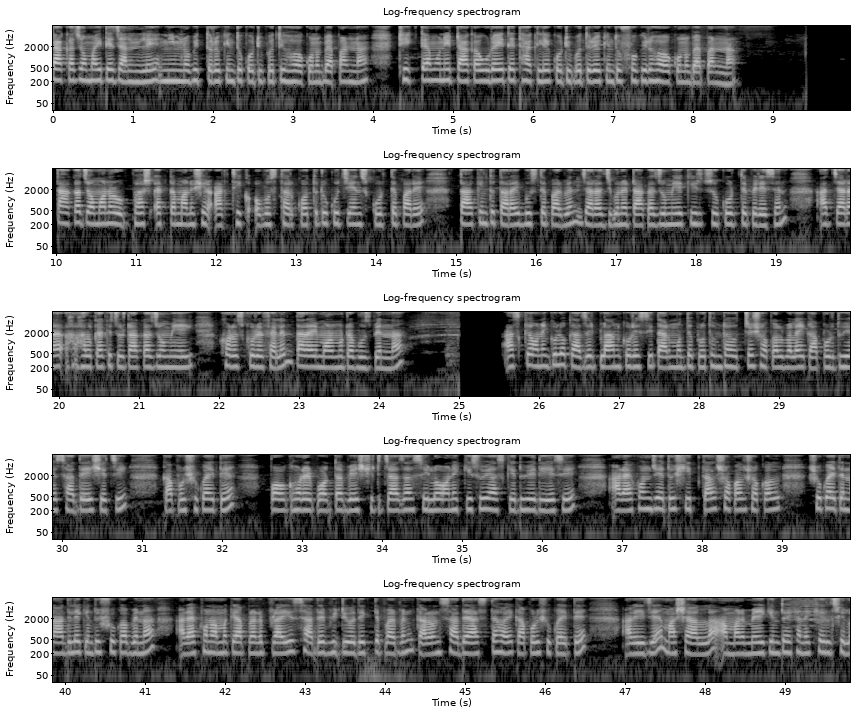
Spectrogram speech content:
টাকা জমাইতে জানলে নিম্নবিত্তরও কিন্তু কোটিপতি হওয়া কোনো ব্যাপার না। ঠিক তেমনই টাকা উড়াইতে থাকলে কোটিপতিরও কিন্তু ফকির হওয়া কোনো ব্যাপার না। টাকা জমানোর অভ্যাস একটা মানুষের আর্থিক অবস্থার কতটুকু চেঞ্জ করতে পারে তা কিন্তু তারাই বুঝতে পারবেন। যারা জীবনে টাকা জমিয়ে কিছু করতে পেরেছেন আর যারা হালকা কিছু টাকা জমিয়েই খরচ করে ফেলেন তারা এই মর্মটা বুঝবেন না। আজকে অনেকগুলো কাজের প্ল্যান করেছি। তার মধ্যে প্রথমটা হচ্ছে সকালবেলায় কাপড় ধুয়ে ছাদে এসেছি, কাপড় শুকাইতে। ঘরের পর্দা, বেডশিট যা যা ছিল অনেক কিছুই আজকে ধুয়ে দিয়েছি। আর এখন যেহেতু শীতকাল, সকাল সকাল শুকাইতে না দিলে কিন্তু শুকাবে না। আর এখন আমাকে আপনারা প্রায়ই ছাদে ভিডিও দেখতে পারবেন, কারণ ছাদে আসতে হয় কাপড় শুকাইতে। আর এই যে মাসা আল্লাহ আমার মেয়ে কিন্তু এখানে খেলছিল।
